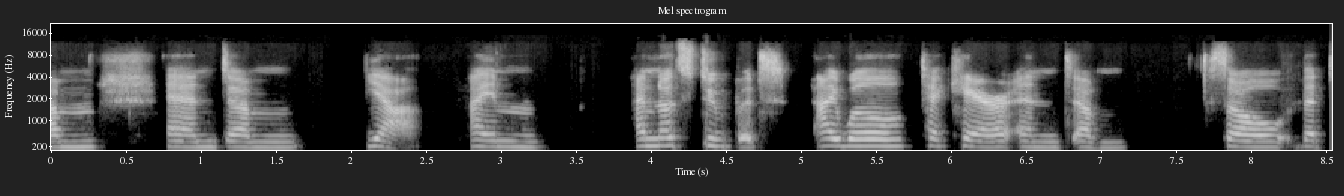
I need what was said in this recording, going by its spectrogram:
um, and um, yeah, I'm I'm not stupid. I will take care and um, so that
